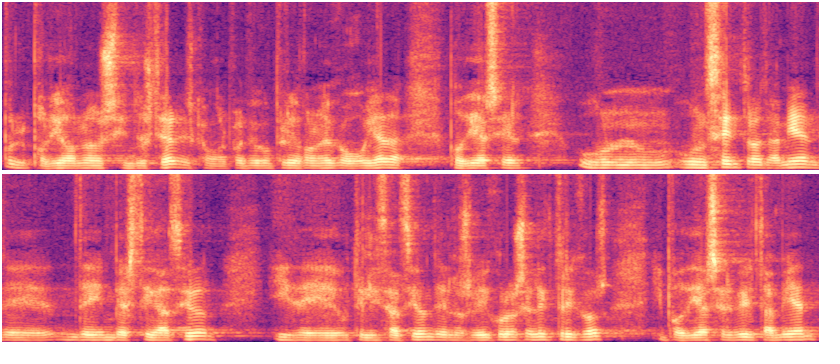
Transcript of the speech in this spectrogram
pol- polígonos industriales, como el propio polígono de Cogollada, podía ser un, un centro también de, de investigación y de utilización de los vehículos eléctricos y podía servir también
